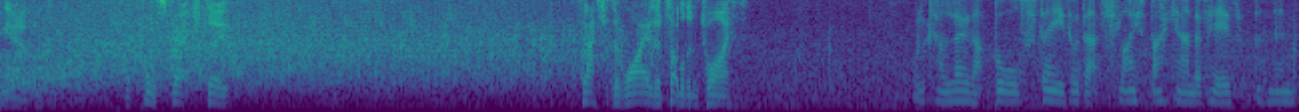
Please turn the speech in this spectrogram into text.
Beautiful. At full stretch too. Flashes of wires are toppled and twice. Well, look how low that ball stays with that slice backhand of his and then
